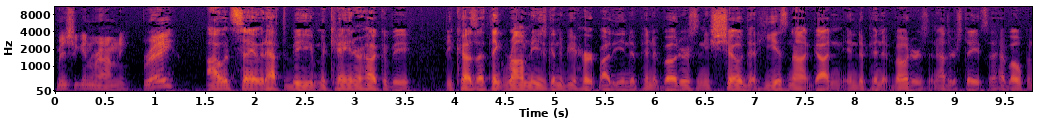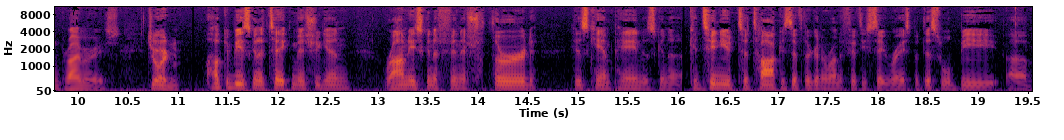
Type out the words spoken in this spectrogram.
Michigan, Romney. Ray? I would say it would have to be McCain or Huckabee because I think Romney is going to be hurt by the independent voters, and he showed that he has not gotten independent voters in other states that have open primaries. Jordan. Huckabee's going to take Michigan. Romney's going to finish third. His campaign is going to continue to talk as if they're going to run a 50 state race, but this will be, um,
